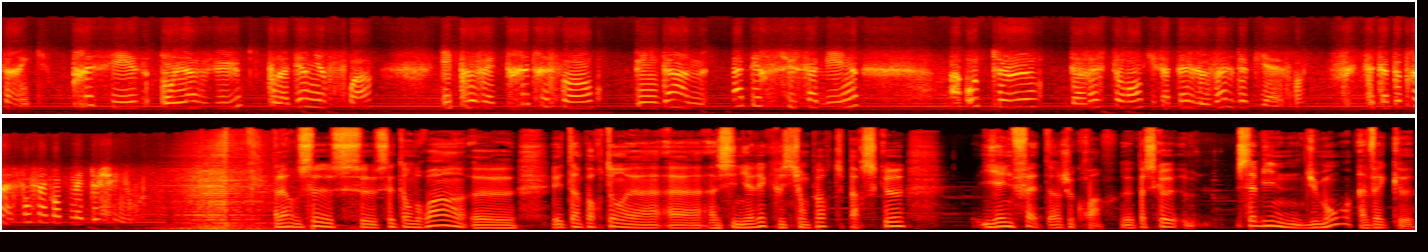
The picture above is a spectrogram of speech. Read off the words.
5 précise, on l'a vu pour la dernière fois. Il pleuvait très très fort. Une dame aperçut Sabine à hauteur d'un restaurant qui s'appelle le Val de Bièvre. C'est à peu près à 150 mètres de chez nous. Alors, ce, ce- cet endroit euh, est important à signaler, Christian Porte, parce que il y a une fête, hein, je crois, Euh, parce que Sabine Dumont, avec euh,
